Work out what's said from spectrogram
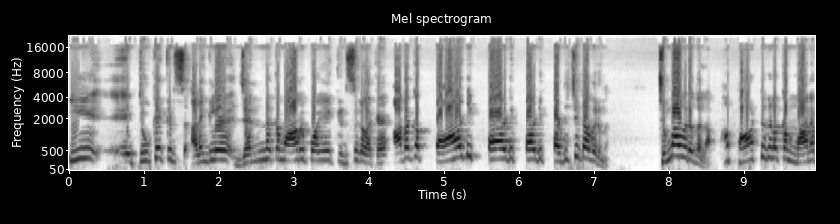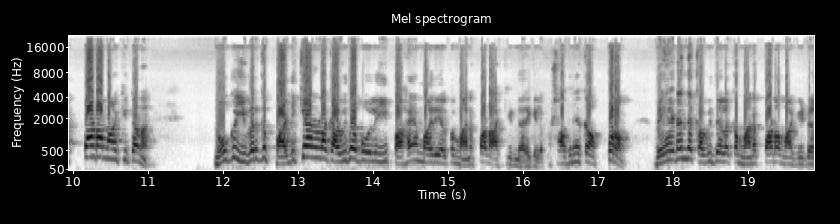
ഈ ടു കെ കിഡ്സ് അല്ലെങ്കിൽ ജനൊക്കെ മാറിപ്പോയ കിഡ്സുകളൊക്കെ അതൊക്കെ പാടി പാടി പാടി പഠിച്ചിട്ടാണ് വരുന്നത് ചുമ്മാ വരുന്നല്ല ആ പാട്ടുകളൊക്കെ മനപ്പാടമാക്കിയിട്ടാണ്. നോക്കൂ ഇവർക്ക് പഠിക്കാനുള്ള കവിത പോലും ഈ പഹയന്മാര് ചിലപ്പോൾ മനപ്പാടാക്കിയിട്ടുണ്ടായിരിക്കില്ല. പക്ഷെ അതിനൊക്കെ അപ്പുറം വേടന്റെ കവിതകളൊക്കെ മനപ്പാടമാക്കിയിട്ട്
